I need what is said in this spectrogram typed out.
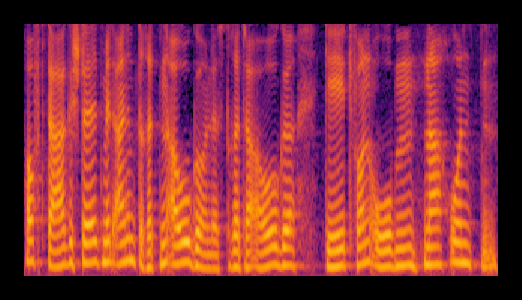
oft dargestellt mit einem dritten Auge. Und das dritte Auge geht von oben nach unten.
